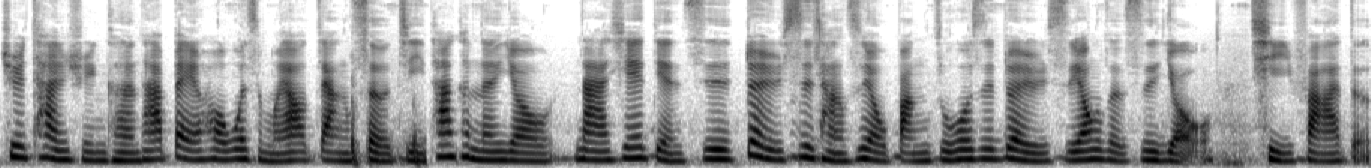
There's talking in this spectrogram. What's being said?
去探寻，可能它背后为什么要这样设计，它可能有哪些点是对于市场是有帮助，或是对于使用者是有启发的。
